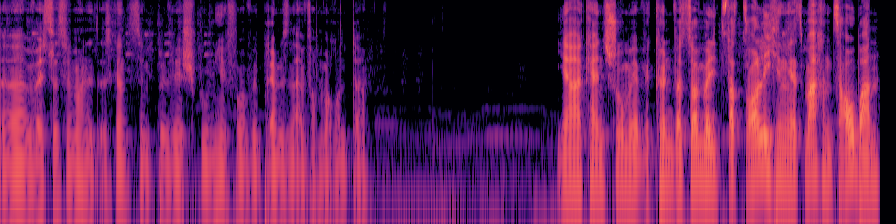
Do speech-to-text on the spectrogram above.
Äh, weißt du was, wir machen jetzt alles ganz simpel. Wir spulen hier vor, wir bremsen einfach mal runter. Ja, kein Strom mehr. Wir können, was sollen wir, was soll ich denn jetzt machen? Zaubern?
